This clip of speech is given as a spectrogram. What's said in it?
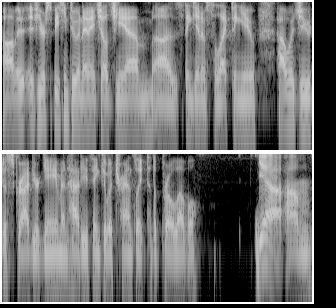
um, if you're speaking to an NHL GM uh, who's thinking of selecting you, how would you describe your game, and how do you think it would translate to the pro level? Yeah, um,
